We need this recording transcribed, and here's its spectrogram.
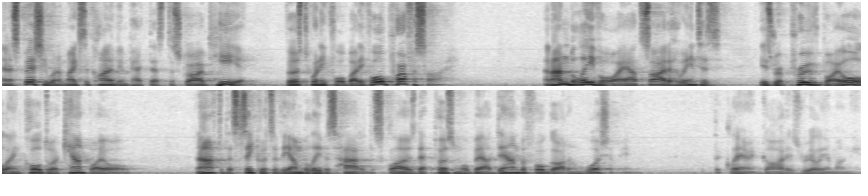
and especially when it makes the kind of impact that's described here. Verse 24 But if all prophesy, an unbeliever or outsider who enters is reproved by all and called to account by all. And after the secrets of the unbeliever's heart are disclosed, that person will bow down before God and worship him, declaring, God is really among you.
